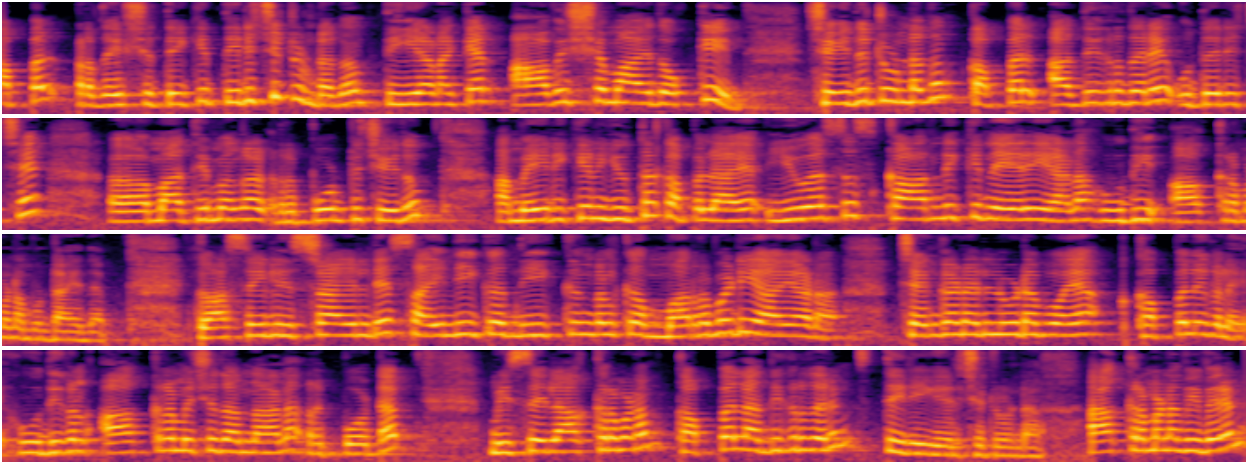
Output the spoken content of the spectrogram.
കപ്പൽ പ്രദേശത്തേക്ക് തിരിച്ചിട്ടുണ്ടെന്നും തീയണയ്ക്കാൻ ആവശ്യമായതൊക്കെയും ചെയ്തിട്ടുണ്ടെന്നും കപ്പൽ അധികൃതരെ ഉദ്ധരിച്ച് മാധ്യമങ്ങൾ റിപ്പോർട്ട് ചെയ്തു. അമേരിക്കൻ യുദ്ധക്കപ്പലായ യു എസ് എസ് കാർണിക്ക് നേരെയാണ് ഹൂതി ആക്രമണമുണ്ടായത്. ഗാസയിൽ ഇസ്രായേലിന്റെ സൈനിക നീക്കങ്ങൾക്ക് മറുപടിയായാണ് ചെങ്കടലിലൂടെ പോയ കപ്പലുകളെ ഹൂതികൾ ആക്രമിച്ചതെന്നാണ് റിപ്പോർട്ട്. മിസൈൽ ആക്രമണം കപ്പൽ അധികൃതരും സ്ഥിരീകരിച്ചിട്ടുണ്ട്. ആക്രമണ വിവരം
